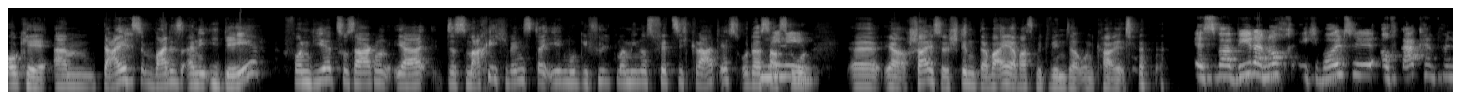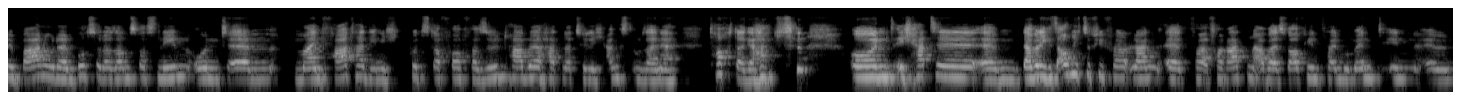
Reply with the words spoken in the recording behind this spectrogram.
Okay, ähm, da jetzt war das eine Idee von dir zu sagen, ja, das mache ich, wenn es da irgendwo gefühlt mal minus 40 Grad ist? Oder sagst nee, du, äh, ja, scheiße, stimmt, da war ja was mit Winter und kalt? es war weder noch, ich wollte auf gar keinen Fall eine Bahn oder einen Bus oder sonst was nehmen. Und ähm, mein Vater, den ich kurz davor versöhnt habe, hat natürlich Angst um seine Tochter gehabt. Und ich hatte, ähm, da will ich jetzt auch nicht zu viel verlang, äh, ver verraten, aber es war auf jeden Fall ein Moment in, äh,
